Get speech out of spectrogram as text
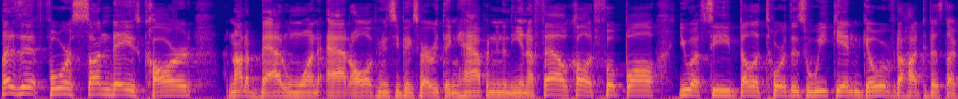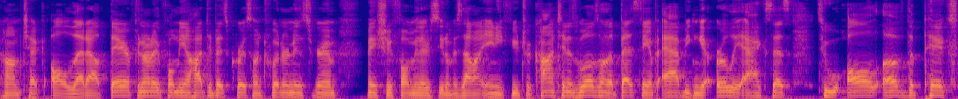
That is it for Sunday's card. Not a bad one at all. If you want to see picks for everything happening in the NFL, college football, UFC, Bellator this weekend, go over to hottipbets.com. Check all that out there. If you're not already follow me on Hot Chris on Twitter and Instagram, make sure you follow me there so you don't miss out on any future content, as well as on the BetStamp app. You can get early access to all of the picks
